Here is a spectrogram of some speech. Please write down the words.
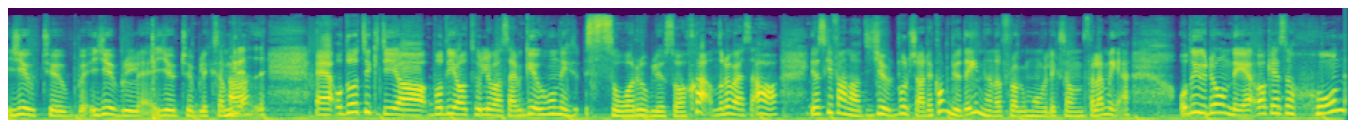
Youtube, jul Youtube liksom ja. grej. Eh, och då tyckte jag, både jag och Tully var såhär, gud hon är så rolig och så skön. Och då var jag såhär, ja jag ska fan ha ett julbord så jag kommer bjuda in henne och fråga om hon vill liksom följa med. Och då gjorde hon det och alltså hon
